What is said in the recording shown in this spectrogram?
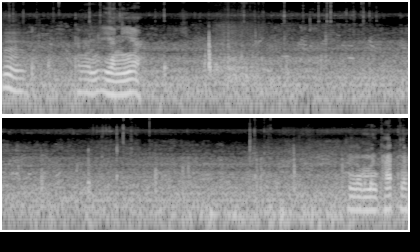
อืมทำไมเอียงเงี้อะ ลมมันพัดนะ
